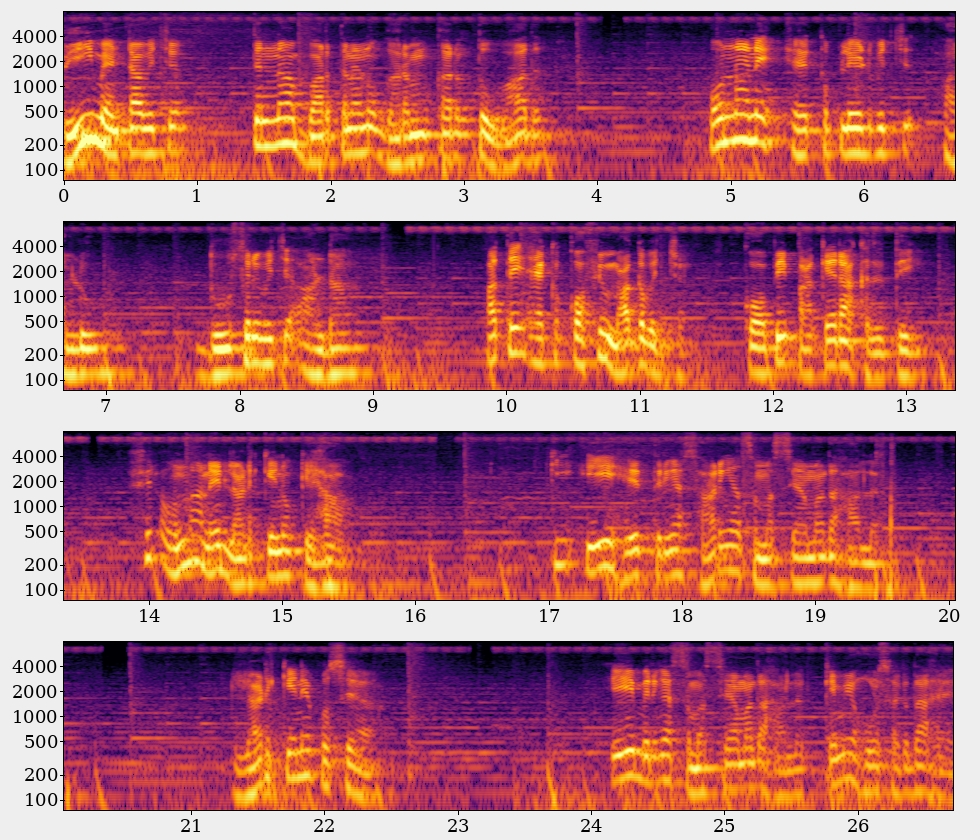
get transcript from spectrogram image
20 ਮਿੰਟਾਂ ਵਿੱਚ ਤਿੰਨਾਂ ਬਰਤਨਾਂ ਨੂੰ ਗਰਮ ਕਰਨ ਤੋਂ ਬਾਅਦ ਉਹਨਾਂ ਨੇ ਇੱਕ ਪਲੇਟ ਵਿੱਚ ਆਲੂ, ਦੂਸਰੇ ਵਿੱਚ ਆਂਡਾ ਅਤੇ ਇੱਕ ਕੌਫੀ ਮੱਗ ਵਿੱਚ ਕੌਫੀ ਪਾ ਕੇ ਰੱਖ ਦਿੱਤੀ। ਫਿਰ ਉਹਨਾਂ ਨੇ ਲੜਕੇ ਨੂੰ ਕਿਹਾ ਕਿ ਇਹ ਹੈ ਤੇਰੀਆਂ ਸਾਰੀਆਂ ਸਮੱਸਿਆਵਾਂ ਦਾ ਹੱਲ। ਲੜਕੇ ਨੇ ਪੁੱਛਿਆ, ਇਹ ਮੇਰੀਆਂ ਸਮੱਸਿਆਵਾਂ ਦਾ ਹੱਲ ਕਿਵੇਂ ਹੋ ਸਕਦਾ ਹੈ?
